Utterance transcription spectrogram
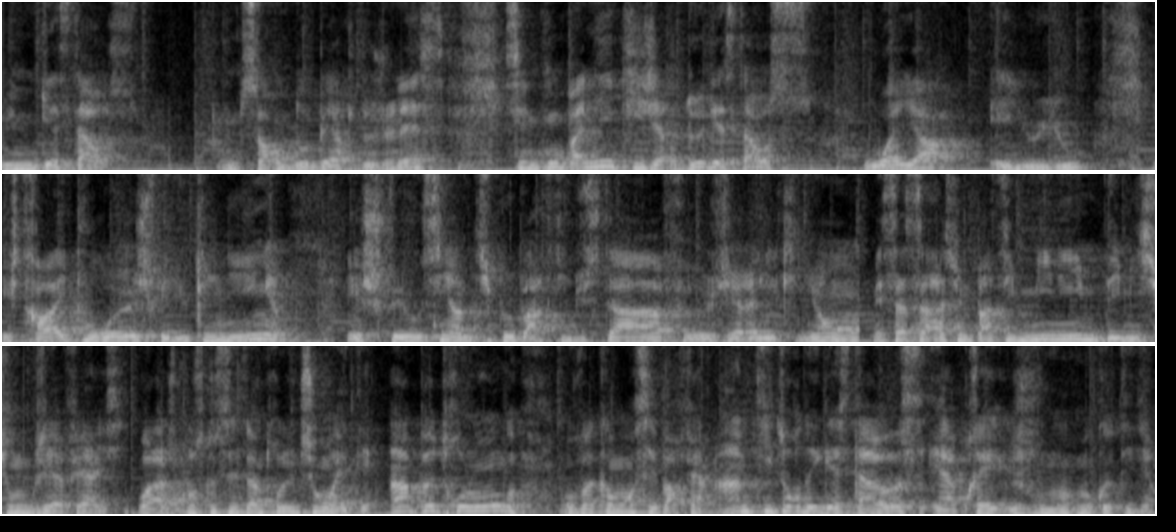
une guest house, une sorte d'auberge de jeunesse. C'est une compagnie qui gère deux guest house, Waya et Yuyu, et je travaille pour eux, je fais du cleaning, et je fais aussi un petit peu partie du staff, euh, gérer les clients. Mais ça, ça reste une partie minime des missions que j'ai à faire ici. Voilà, je pense que cette introduction a été un peu trop longue. On va commencer par faire un petit tour des guest house et après, je vous montre mon quotidien.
